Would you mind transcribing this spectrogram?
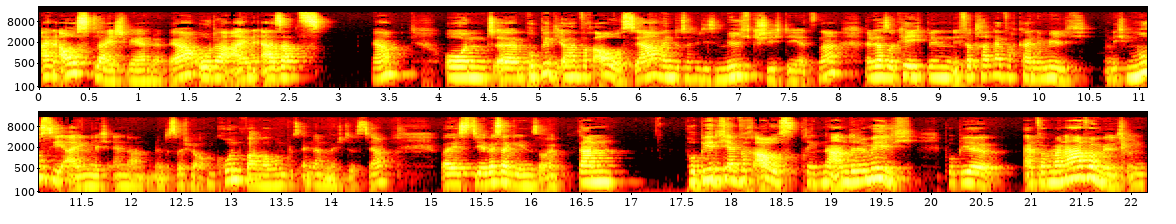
ein Ausgleich wäre, ja, oder ein Ersatz, ja. Und äh, probier dich auch einfach aus, ja, wenn du zum Beispiel diese Milchgeschichte jetzt, ne, wenn du sagst, okay, ich bin, ich vertrage einfach keine Milch und ich muss sie eigentlich ändern, wenn das zum Beispiel auch ein Grund war, warum du es ändern möchtest, ja, weil es dir besser gehen soll, dann probier dich einfach aus, trink eine andere Milch, probier einfach mal eine Hafermilch und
